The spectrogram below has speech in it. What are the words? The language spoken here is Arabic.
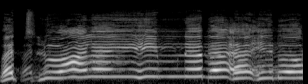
واتل عليهم نبأ إبراهيم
